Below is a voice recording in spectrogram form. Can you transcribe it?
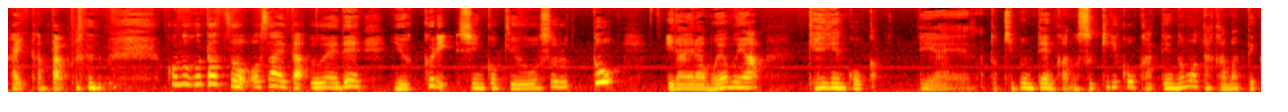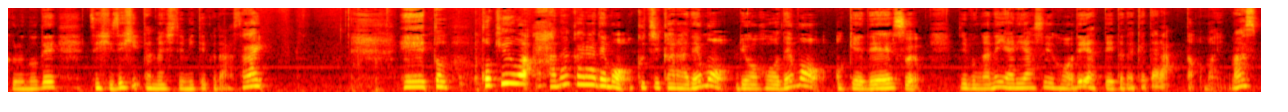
はい簡単。この2つを押さえた上でゆっくり深呼吸をするとイライラモヤモヤ軽減効果えー、あと気分転換のすっきり効果っていうのも高まってくるのでぜひぜひ試してみてください。えーと、呼吸は鼻からでも口からでも両方でも OK です自分がねやりやすい方でやっていただけたらと思います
